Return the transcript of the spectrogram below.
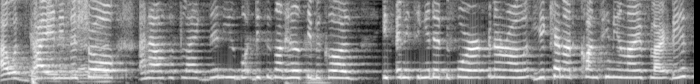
I was dying in the show and I was just like, then you but this is not healthy because if anything you did before our funeral, you cannot continue life like this.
